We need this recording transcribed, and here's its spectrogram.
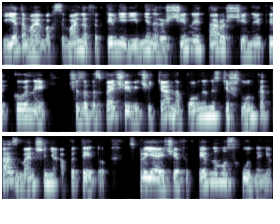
Дієта має максимально ефективні рівні нерозчинної та розчинної клітковини, що забезпечує відчуття наповненості шлунка та зменшення апетиту, сприяючи ефективному схудненню.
